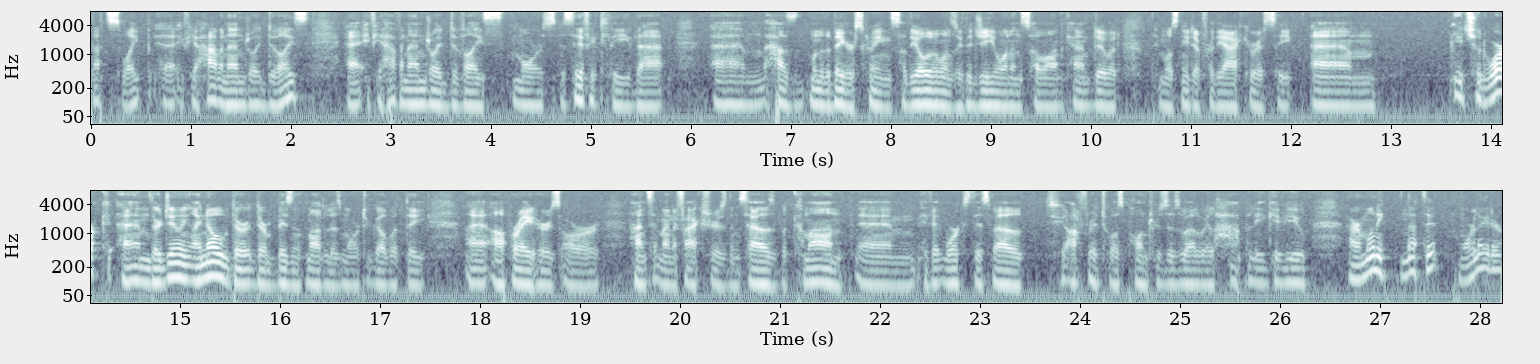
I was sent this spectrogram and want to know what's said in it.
That's Swype. Uh, if you have an Android device, uh, if you have an Android device more specifically that um, has one of the bigger screens, so the older ones like the G1 and so on can't do it. They must need it for the accuracy. Um, it should work. Um, they're doing. I know their their business model is more to go with the uh, operators or handset manufacturers themselves. But come on, um, if it works this well, to offer it to us punters as well, we'll happily give you our money. And that's it. More later.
